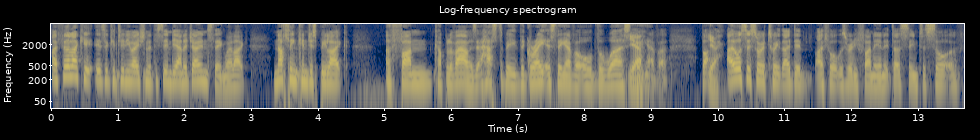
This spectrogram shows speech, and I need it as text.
I feel like it is a continuation of this Indiana Jones thing where like nothing can just be like a fun couple of hours. It has to be the greatest thing ever or the worst Yeah. thing ever. But Yeah. I also saw a tweet that I did I thought was really funny and it does seem to sort of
